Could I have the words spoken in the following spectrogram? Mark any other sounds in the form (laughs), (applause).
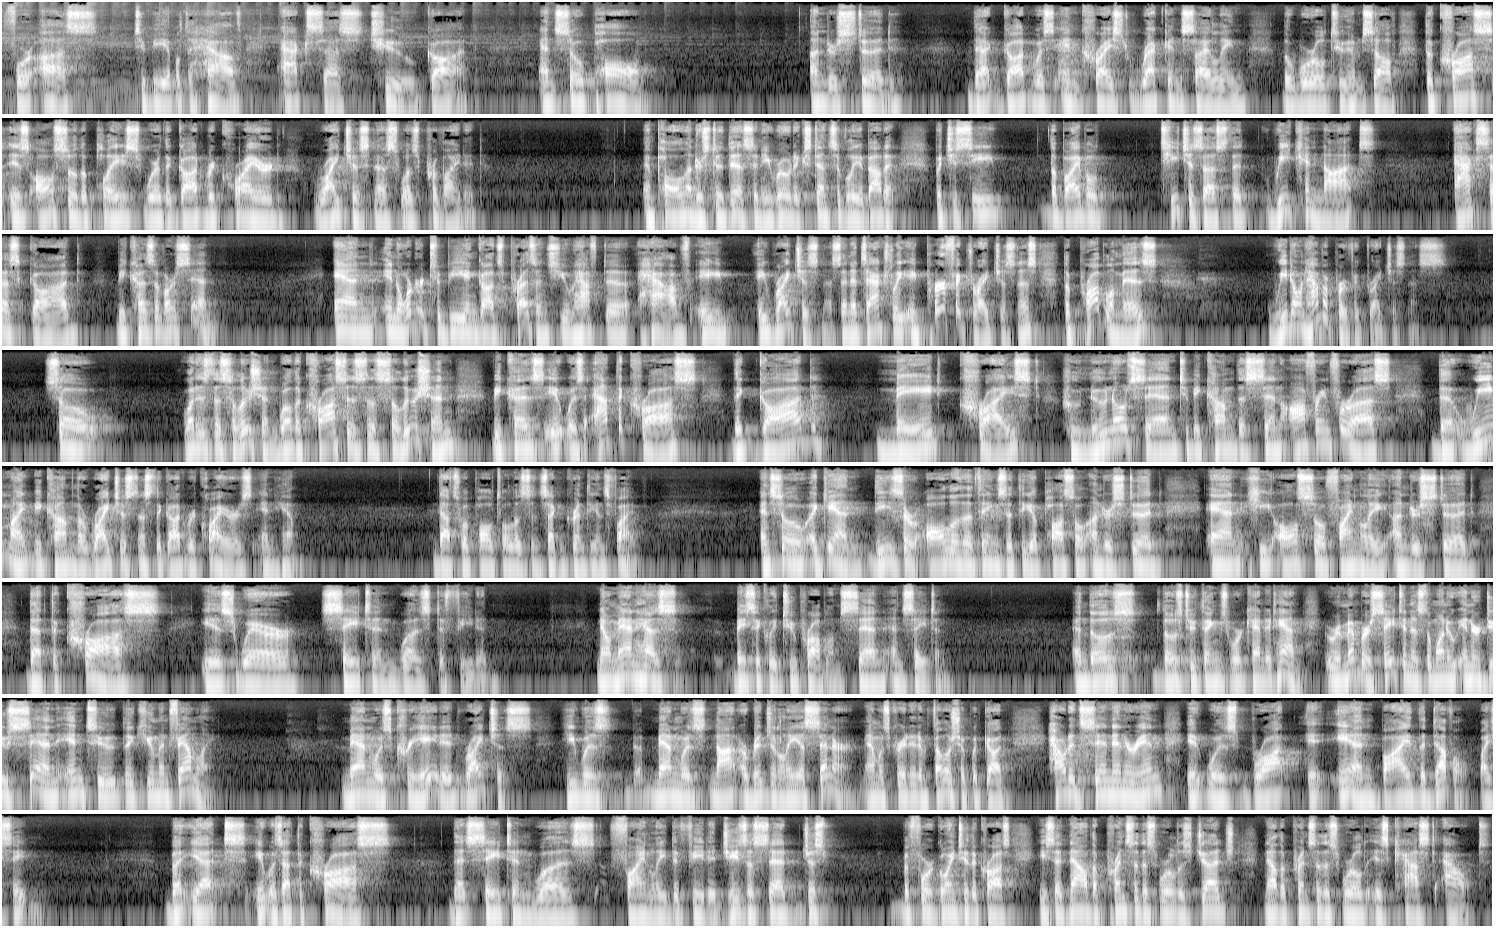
for us to be able to have access to God. And so Paul understood that God was in Christ reconciling the world to himself. The cross is also the place where the God required righteousness was provided. And Paul understood this and he wrote extensively about it. But you see, the Bible teaches us that we cannot access God because of our sin. And in order to be in God's presence, you have to have a, a righteousness. And it's actually a perfect righteousness. The problem is, we don't have a perfect righteousness. So, what is the solution? Well, the cross is the solution because it was at the cross that God made Christ, who knew no sin, to become the sin offering for us that we might become the righteousness that God requires in him. That's what Paul told us in 2 Corinthians 5. And so, again, these are all of the things that the apostle understood. And he also finally understood that the cross is where Satan was defeated. Now, man has basically two problems sin and Satan. And those, those two things work hand in hand. Remember, Satan is the one who introduced sin into the human family. Man was created righteous. He was, man was not originally a sinner. Man was created in fellowship with God. How did sin enter in? It was brought in by the devil, by Satan. But yet, it was at the cross that Satan was finally defeated. Jesus said, just before going to the cross, he said, Now the prince of this world is judged. Now the prince of this world is cast out.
